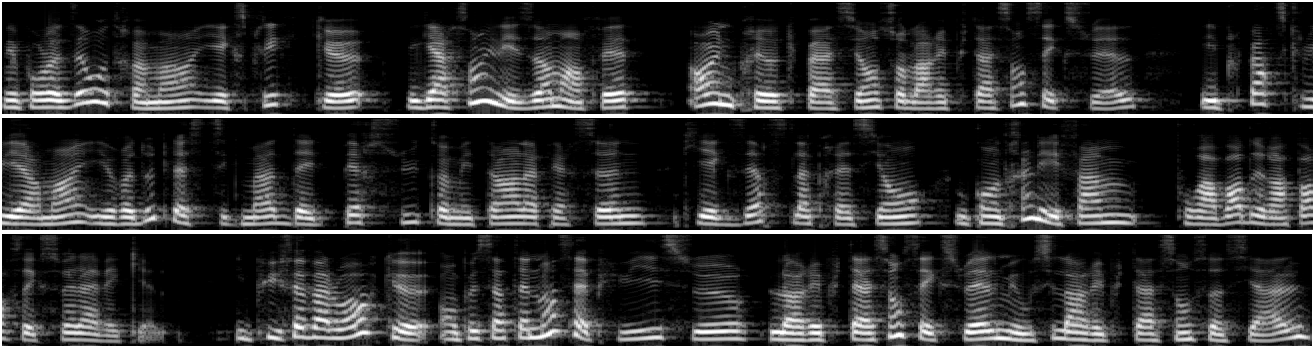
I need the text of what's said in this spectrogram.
Mais pour le dire autrement, il explique que les garçons et les hommes, en fait, ont une préoccupation sur leur réputation sexuelle et plus particulièrement, ils redoutent le stigmate d'être perçu comme étant la personne qui exerce la pression ou contraint les femmes pour avoir des rapports sexuels avec elles. Et puis, il fait valoir qu'on peut certainement s'appuyer sur leur réputation sexuelle, mais aussi leur réputation sociale.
